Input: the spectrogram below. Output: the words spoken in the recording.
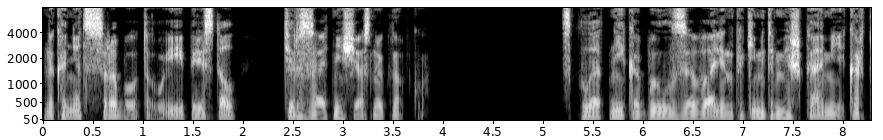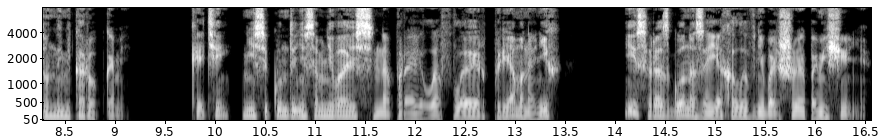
наконец сработал и перестал терзать несчастную кнопку. Склад Ника был завален какими-то мешками и картонными коробками. Кэти, ни секунды не сомневаясь, направила флайер прямо на них и с разгона заехала в небольшое помещение.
